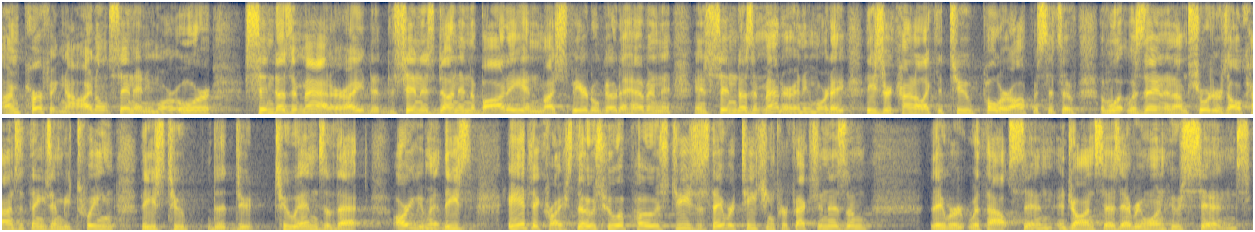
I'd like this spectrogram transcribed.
I, am perfect now. I don't sin anymore. Or sin doesn't matter, right? The, the, sin is done in the body and my spirit will go to heaven and, and sin doesn't matter anymore. They, these are kind of like the two polar opposites of, of what was then. And I'm sure there's all kinds of things in between these two, the two, two ends of that argument. These antichrists, those who opposed Jesus, they were teaching perfectionism. They were without sin. And John says, everyone who sins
